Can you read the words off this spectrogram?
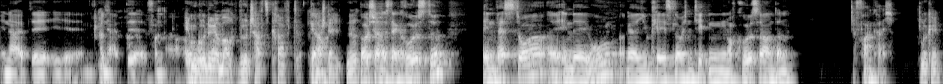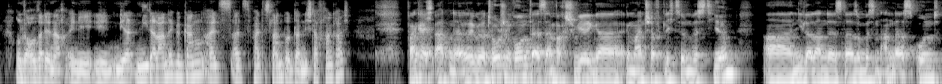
innerhalb der, äh, also innerhalb der von Europa. Im Grunde genommen auch Wirtschaftskraft genau. darstellt. Ne? Deutschland ist der größte Investor äh, in der EU. Äh, UK ist, glaube ich, ein Ticken noch größer und dann Frankreich. Okay. Und warum seid ihr nach in die, in die Niederlande gegangen als, als zweites Land und dann nicht nach Frankreich? Frankreich hat einen regulatorischen Grund, da ist es einfach schwieriger, gemeinschaftlich zu investieren. Äh, Niederlande ist da so ein bisschen anders und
